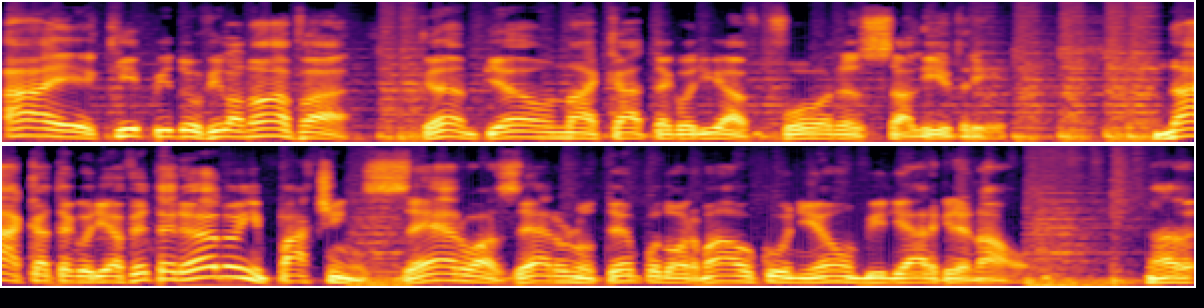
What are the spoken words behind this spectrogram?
a equipe do Vila Nova, campeão na categoria Força Livre. Na categoria veterano, empate em 0 a 0 no tempo normal com União Bilhar Grenal. Na,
